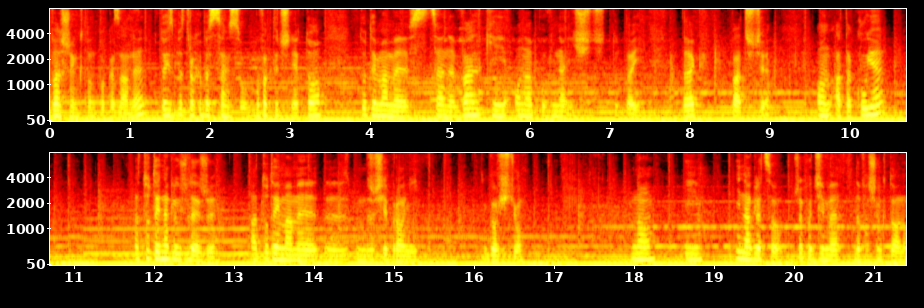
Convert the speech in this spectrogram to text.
Waszyngton pokazany. To jest bez, trochę bez sensu, bo faktycznie to tutaj mamy scenę walki, ona powinna iść tutaj. Tak? Patrzcie. On atakuje, a tutaj nagle już leży. A tutaj mamy, y, że się broni gościu. No i, i nagle co? Przechodzimy do Waszyngtonu.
